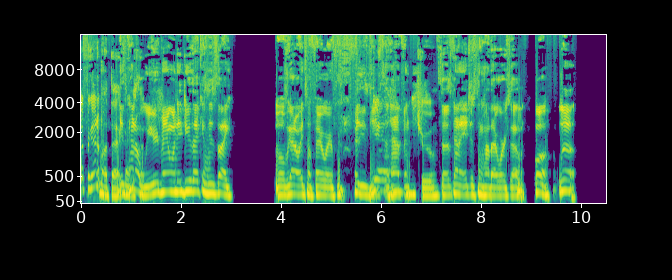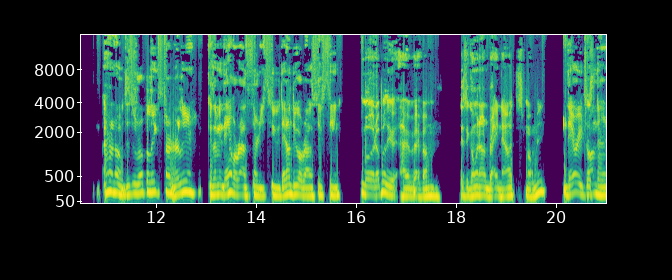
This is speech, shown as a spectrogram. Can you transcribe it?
I forgot about that. It's kind of weird, man, when they do that because it's like, well, we gotta wait till February for, for these games to happen. True. So it's kind of interesting how that works out. Well, well, I don't know. Does the Europa League start earlier? Because I mean, they have around thirty-two. They don't do around sixteen. But I believe have, have, um, is it going on right now at this moment? They already drawn there.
